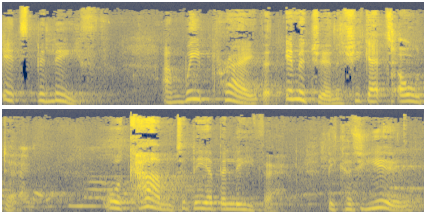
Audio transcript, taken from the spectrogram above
it's belief. And we pray that Imogen, as she gets older, will come to be a believer because you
